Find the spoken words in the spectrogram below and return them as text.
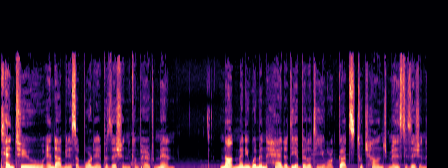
tend to end up in a subordinate position compared to men. Not many women had the ability or guts to challenge men's decision,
